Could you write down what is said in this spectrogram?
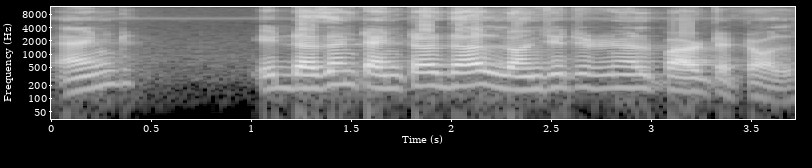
and it does not enter the longitudinal part at all.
